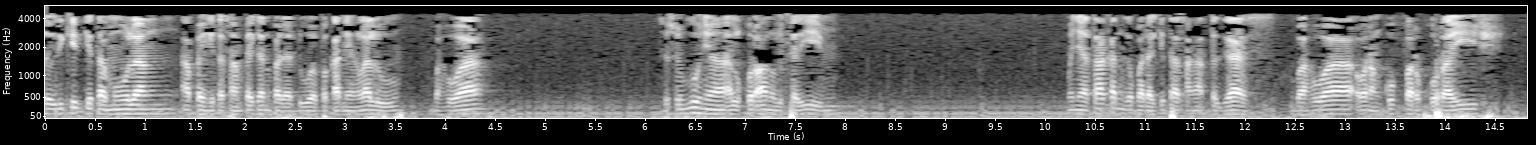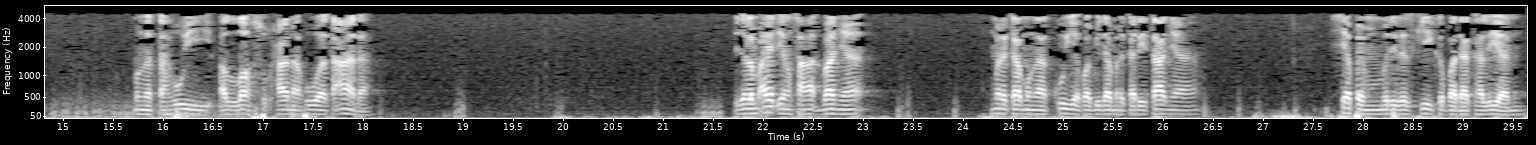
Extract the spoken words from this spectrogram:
sedikit kita mengulang apa yang kita sampaikan pada dua pekan yang lalu bahwa sesungguhnya Al-Qur'anul Karim menyatakan kepada kita sangat tegas bahwa orang kufar Quraisy mengetahui Allah Subhanahu wa taala. Di dalam ayat yang sangat banyak mereka mengakui apabila mereka ditanya siapa yang memberi rezeki kepada kalian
